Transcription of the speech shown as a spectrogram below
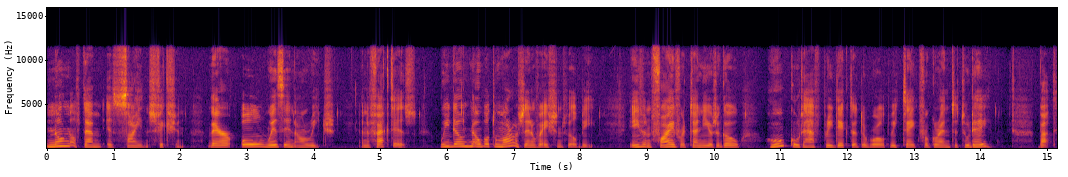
None of them is science fiction. They are all within our reach. And the fact is, we don't know what tomorrow's innovations will be. Even five or ten years ago, who could have predicted the world we take for granted today? But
